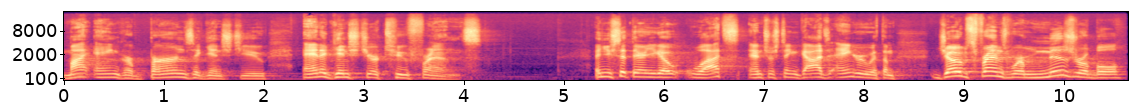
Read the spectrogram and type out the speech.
My anger burns against you and against your two friends. And you sit there and you go, Well, that's interesting. God's angry with them. Job's friends were miserable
